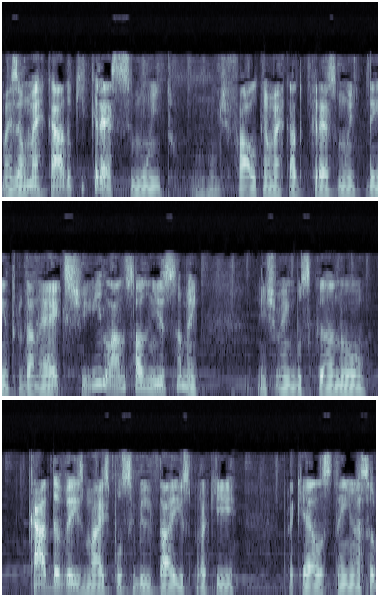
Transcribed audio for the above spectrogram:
Mas é um mercado que cresce muito. Te falo que é um mercado que cresce muito dentro da Next e lá nos Estados Unidos também. A gente vem buscando cada vez mais possibilitar isso para que para que elas tenham essa,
